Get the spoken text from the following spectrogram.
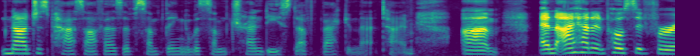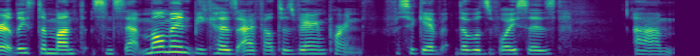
not just pass off as if something was some trendy stuff back in that time. Um, and I hadn't posted for at least a month since that moment because I felt it was very important to give those voices um,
